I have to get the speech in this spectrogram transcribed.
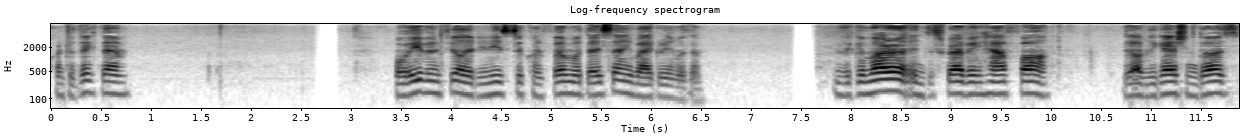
contradict them, or even feel that he needs to confirm what they're saying by agreeing with them. The Gemara, in describing how far the obligation goes,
